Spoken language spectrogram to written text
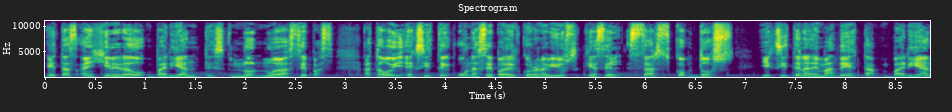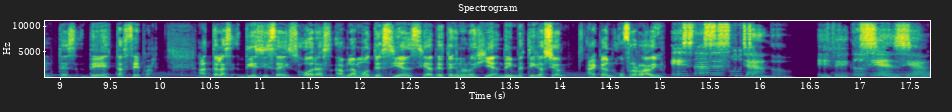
estas han generado variantes, no nuevas cepas. Hasta hoy existe una cepa del coronavirus que es el SARS-CoV-2 y existen además de esta variantes de esta cepa. Hasta las 16 horas hablamos de ciencia, de tecnología, de investigación acá en UFRO Radio. Estás escuchando Efecto Ciencia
